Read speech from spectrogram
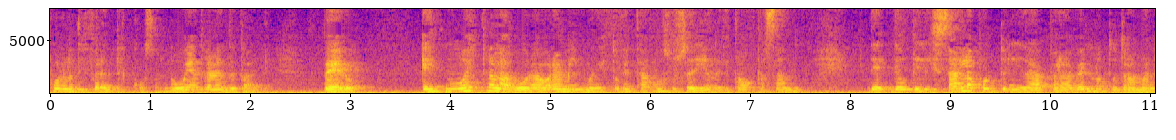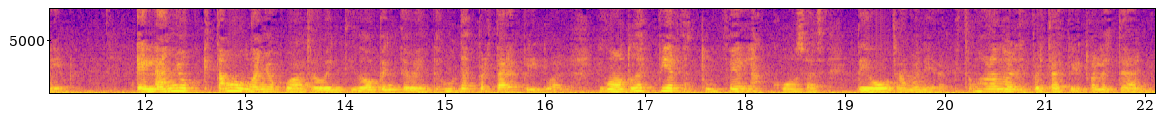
por las diferentes cosas. No voy a entrar en detalle, pero es nuestra labor ahora mismo en esto que estamos sucediendo y que estamos pasando de, de utilizar la oportunidad para vernos de otra manera. El año, estamos en un año 4, 22, 2020, es un despertar espiritual. Y cuando tú despiertas, tú ves las cosas de otra manera. Estamos hablando del despertar espiritual de este año,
